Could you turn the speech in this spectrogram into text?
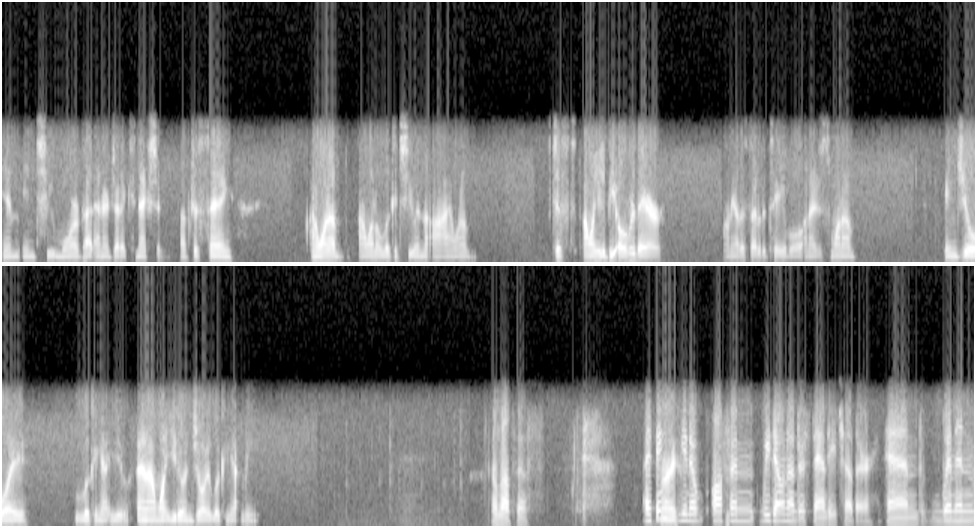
him into more of that energetic connection of just saying, I want to I want to look at you in the eye. I want to just I want you to be over there on the other side of the table, and I just want to enjoy looking at you, and I want you to enjoy looking at me. I love this. I think Right. you know often we don't understand each other, and women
